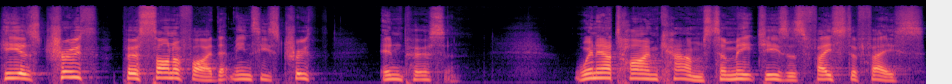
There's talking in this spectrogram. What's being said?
He is truth personified. That means he's truth in person. When our time comes to meet Jesus face to face,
